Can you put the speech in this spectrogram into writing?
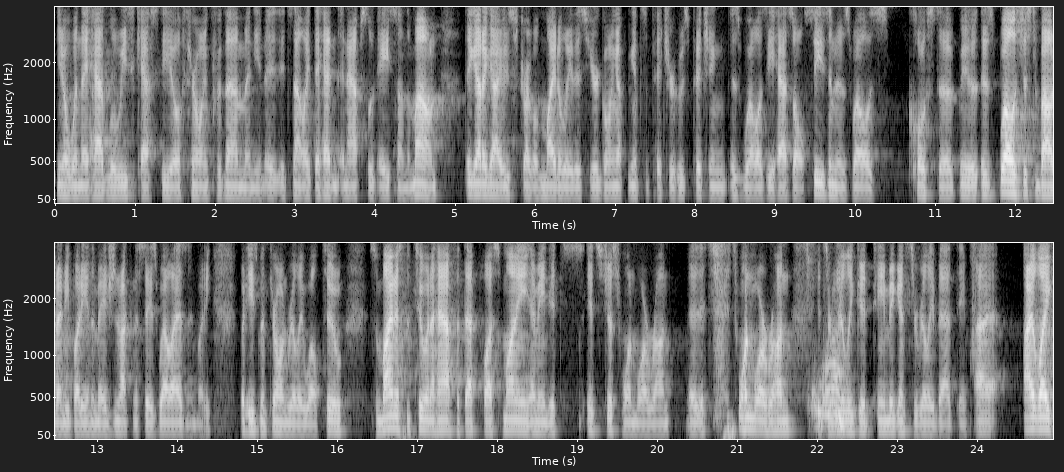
you know, when they had Luis Castillo throwing for them, and you know, it's not like they had an absolute ace on the mound. They got a guy who's struggled mightily this year, going up against a pitcher who's pitching as well as he has all season, as well as close to as well as just about anybody in the major. I'm not going to say as well as anybody, but he's been throwing really well too. So minus the two and a half at that plus money. I mean, it's it's just one more run. It's it's one more run. It's a really good team against a really bad team. I I like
